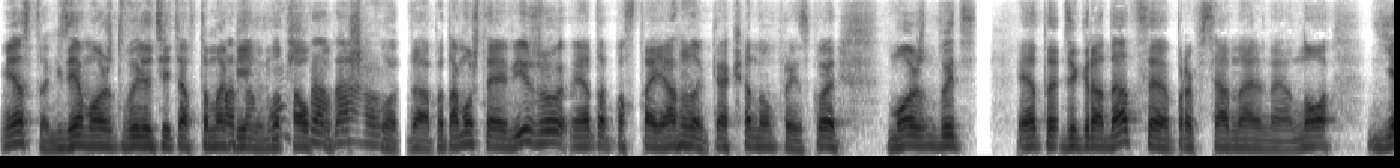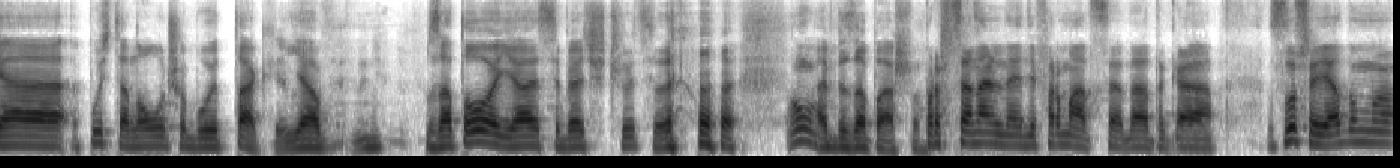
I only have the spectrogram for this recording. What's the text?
места, где может вылететь автомобиль Потому на толпу что, да. пешеход. Да, потому что я вижу это постоянно, как оно происходит. Может быть, это деградация профессиональная, но я пусть оно лучше будет так. Я зато я себя чуть-чуть Ну, обезопашу. профессиональная деформация, да, такая. Слушай, я думаю,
